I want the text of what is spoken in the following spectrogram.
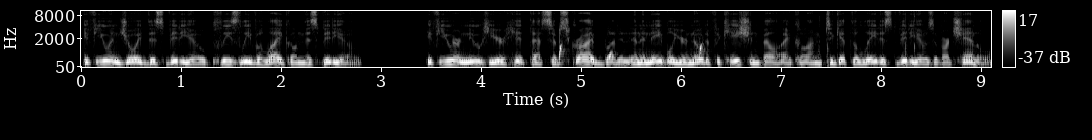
If you enjoyed this video please leave a like on this video. If you are new here hit that subscribe button and enable your notification bell icon to get the latest videos of our channel.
